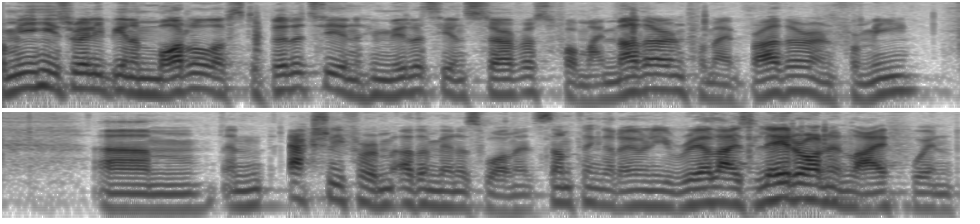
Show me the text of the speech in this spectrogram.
for me, he's really been a model of stability and humility and service for my mother and for my brother and for me. Um, and actually for other men as well. And it's something that I only realized later on in life when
